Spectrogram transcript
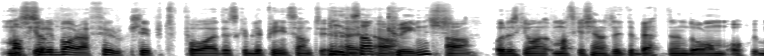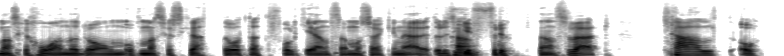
man och så ska, är det bara fulklippt på att det ska bli pinsamt. ju. pinsamt ja. cringe. Ja. Och det ska, man man ska känna sig lite bättre än dem och man ska håna dem och man ska skratta åt att folk är ensamma och söker närhet. Och det tycker Ja. jag är fruktansvärt kallt och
